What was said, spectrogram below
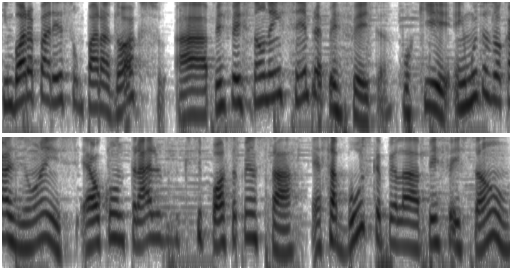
Embora pareça um paradoxo, a perfeição nem sempre é perfeita, porque em muitas ocasiões é ao contrário do que se possa pensar. Essa busca pela perfeição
